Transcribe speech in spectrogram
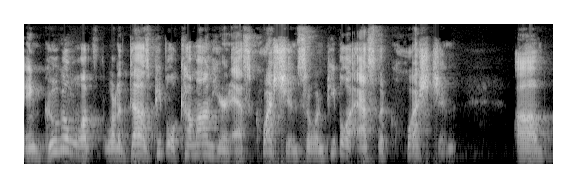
In Google, what, what it does, people come on here and ask questions. So when people ask the question of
